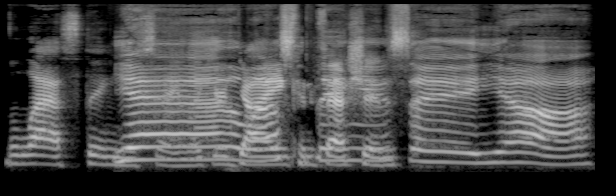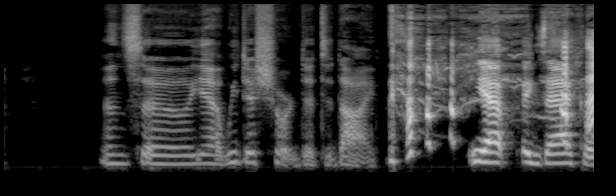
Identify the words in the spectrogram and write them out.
the last thing you yeah, say, like your dying thing you confession. say, yeah. And so, yeah, we just shortened it to die. Yep, exactly.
